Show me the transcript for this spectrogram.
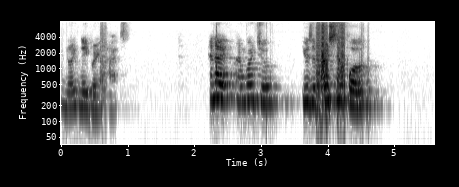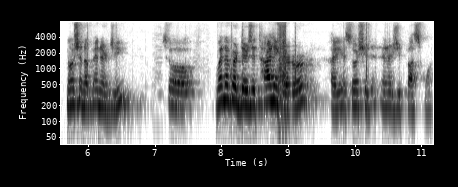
neighboring tiles. And I, I'm going to use a very simple notion of energy. So whenever there's a tiling error, I associate energy plus one.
